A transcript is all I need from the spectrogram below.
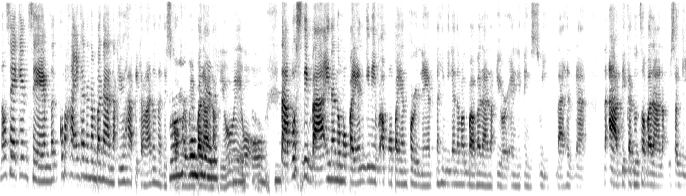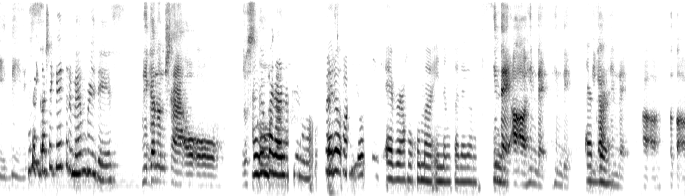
ng second sem, nagkumakain ka na ng banana Q, happy ka nga doon, na-discover mo yung banana Q, eh, oo. Tapos, di ba, inano mo pa yan, give up mo pa yan for Lent na hindi ka na magbabanana Q or anything sweet dahil nga, na-abi ka dun sa banana Q sa Giddy. Oh my gosh, I can't remember this. May ganun siya, oo. Diyos ko. Hanggang banana ko lang ako. Pero. I don't think ever ako kumain ng talagang food. Hindi, oo, hindi, hindi. Hindi ka, Ever. hindi. Oo, totoo.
